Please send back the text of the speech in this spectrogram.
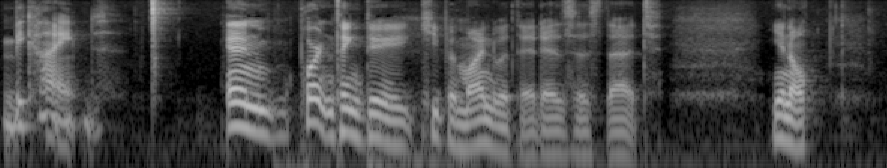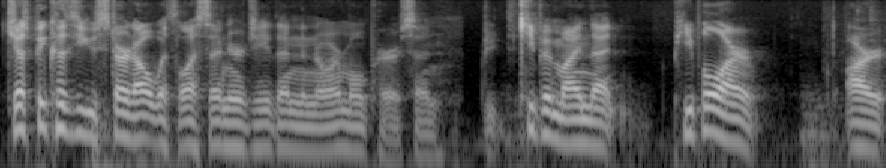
and be kind. And important thing to keep in mind with it is is that, you know, just because you start out with less energy than a normal person, keep in mind that people are are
